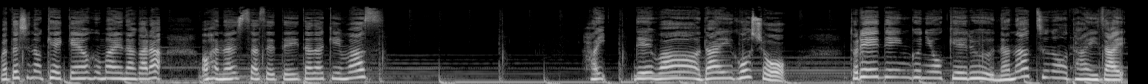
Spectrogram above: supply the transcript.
私の経験を踏まえながらお話しさせていただきます。はい。では、第5章。トレーディングにおける7つの大罪。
